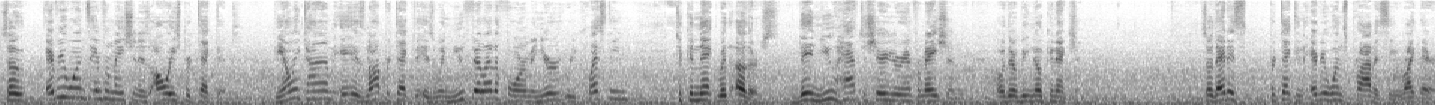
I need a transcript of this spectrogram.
So everyone's information is always protected. The only time it is not protected is when you fill out a form and you're requesting to connect with others. Then you have to share your information or there'll be no connection. So that is protecting everyone's privacy right there.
